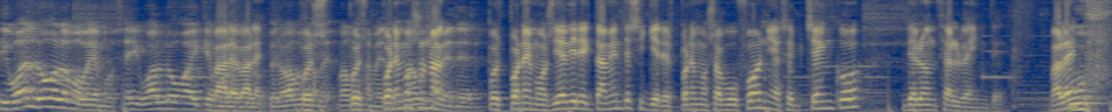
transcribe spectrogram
igual luego lo movemos, ¿eh? igual luego hay que Vale, moverlo, vale. Pero vamos pues a, vamos pues a meter, ponemos vamos una, pues ponemos ya directamente, si quieres, ponemos a Buffon y a Shevchenko del 11 al 20. ¿Vale? Uf,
